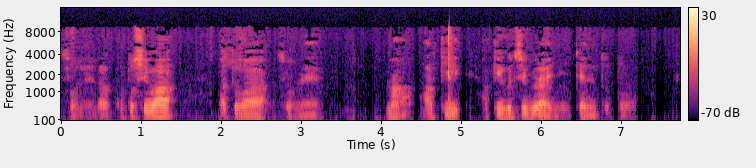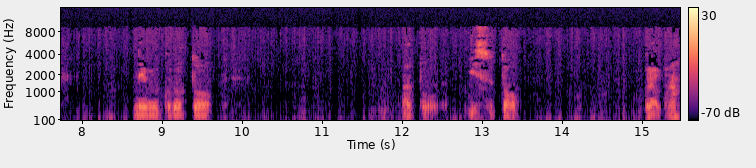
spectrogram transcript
そうね、だから今年は、あとは、そうね、まあ、秋、秋口ぐらいにテントと、寝袋と、あと、椅子と、ぐらいかな。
